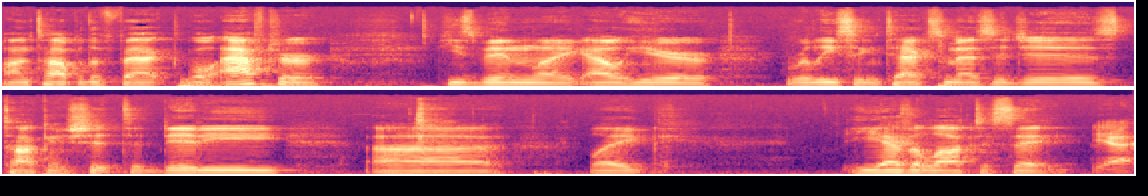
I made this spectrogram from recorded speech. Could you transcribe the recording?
on top of the fact. Well, after he's been like out here releasing text messages, talking shit to Diddy, uh, like he has a lot to say. Yeah.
